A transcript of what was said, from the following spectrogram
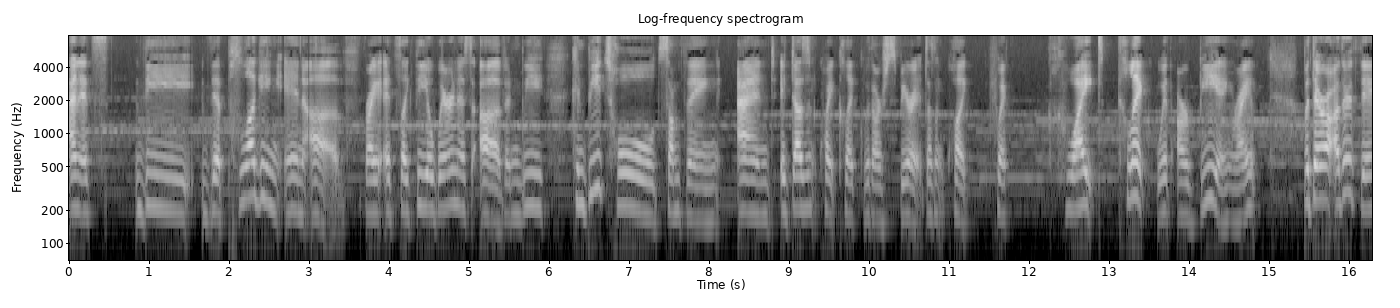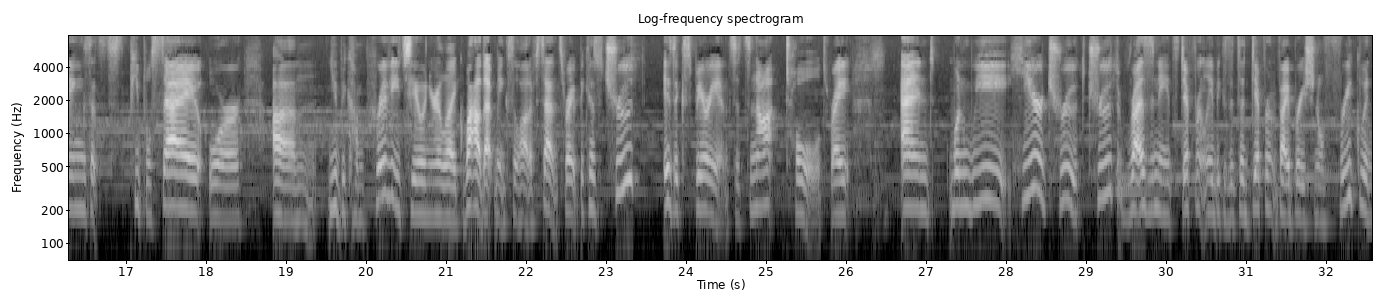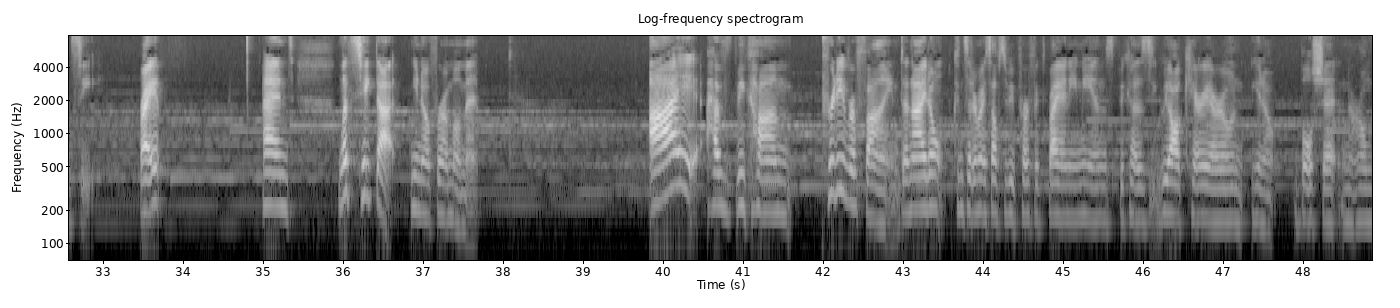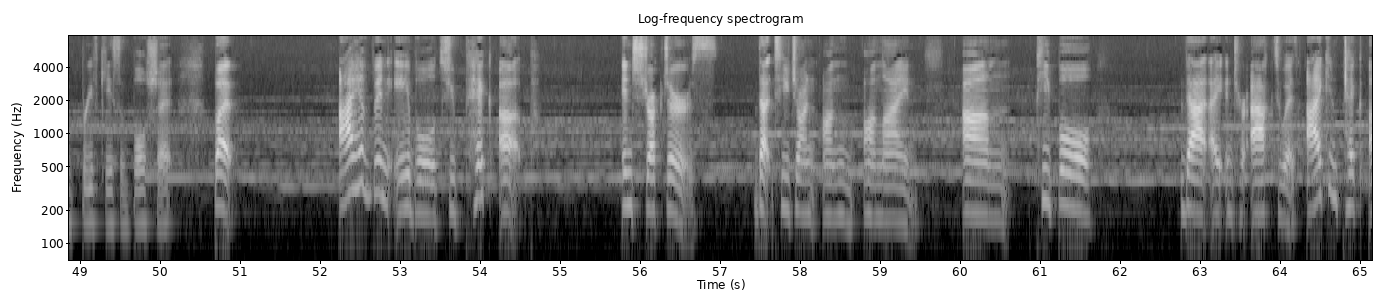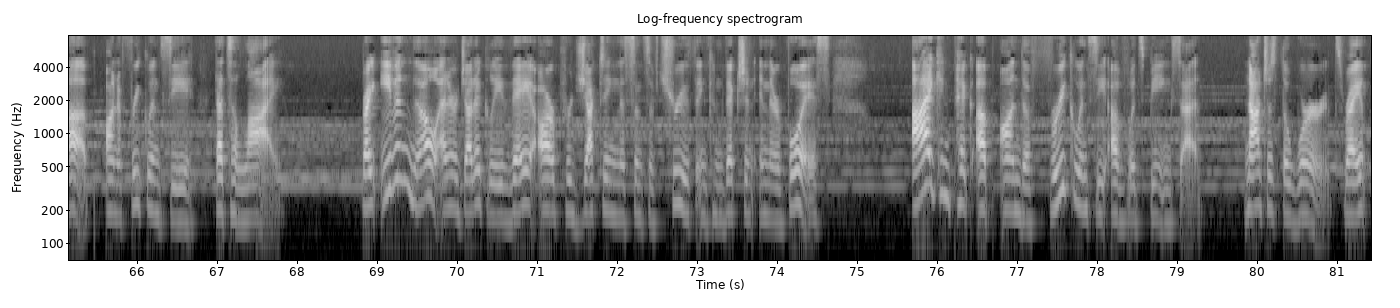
And it's the the plugging in of right? It's like the awareness of and we can be told something and it doesn't quite click with our spirit. It doesn't quite quick quite click with our being right but there are other things that people say or um, you become privy to, and you're like, wow, that makes a lot of sense, right? Because truth is experience, it's not told, right? And when we hear truth, truth resonates differently because it's a different vibrational frequency, right? And let's take that, you know, for a moment. I have become pretty refined and I don't consider myself to be perfect by any means because we all carry our own, you know, bullshit and our own briefcase of bullshit. But I have been able to pick up instructors that teach on on online, um, people that I interact with, I can pick up on a frequency that's a lie. Right? Even though energetically they are projecting the sense of truth and conviction in their voice, I can pick up on the frequency of what's being said, not just the words, right?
